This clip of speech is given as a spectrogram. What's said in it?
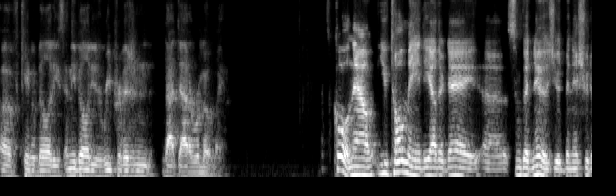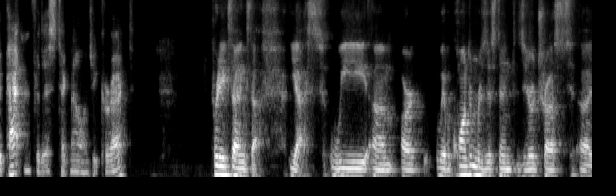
of capabilities and the ability to reprovision that data remotely. That's cool. Now, you told me the other day uh, some good news. You had been issued a patent for this technology, correct? Pretty exciting stuff. Yes, we um, are. We have a quantum resistant zero trust uh,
